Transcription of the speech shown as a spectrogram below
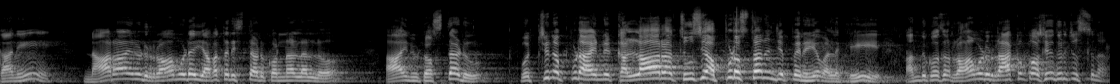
కానీ నారాయణుడు రాముడై అవతరిస్తాడు కొన్నాళ్ళలో ఆయన ఇటు వస్తాడు. వచ్చినప్పుడు ఆయన్ని కళ్ళారా చూసి అప్పుడు వస్తానని చెప్పాను వాళ్ళకి అందుకోసం రాముడు రాక కోసం ఎదురు చూస్తున్నాను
